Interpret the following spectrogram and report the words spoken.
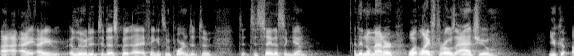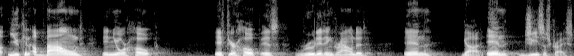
I, I, I, alluded to this, but I think it's important to, to, to, to say this again. That no matter what life throws at you, you can, uh, you can abound in your hope if your hope is rooted and grounded in God, in Jesus Christ.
